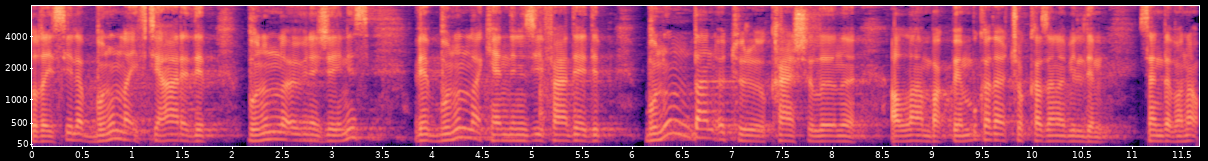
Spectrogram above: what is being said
Dolayısıyla bununla iftihar edip bununla övüneceğiniz ve bununla kendinizi ifade edip bunundan ötürü karşılığını Allah'ım bak ben bu kadar çok kazanabildim sen de bana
